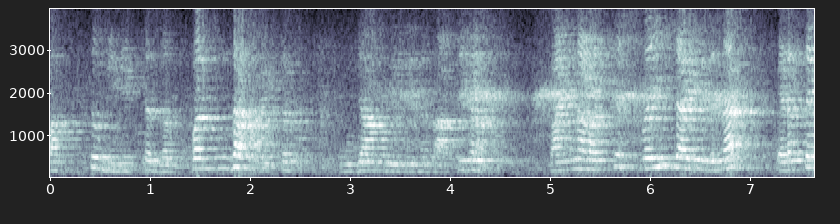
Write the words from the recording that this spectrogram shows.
പത്ത് മിനിറ്റ് നിർബന്ധമായിട്ട് പൂജാമുറിയിൽ നിന്ന് പ്രാർത്ഥിക്കണം. കണ്ണടച്ച് സ്ട്രെയിറ്റ് ആയിട്ടിരുന്ന് ഇടത്തെ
